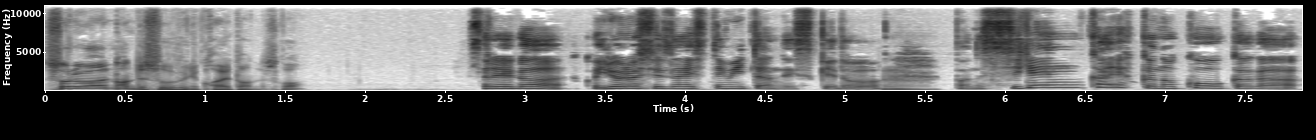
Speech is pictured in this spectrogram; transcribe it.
それはなんでそういうふうに変えたんですか？それが、いろいろ取材してみたんですけど、うん。あの資源回復の効果が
